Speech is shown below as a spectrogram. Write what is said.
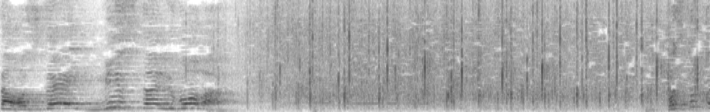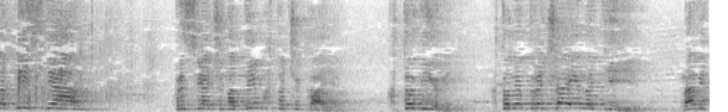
та гостей міста Львова. пісня присвячена тим, хто чекає, хто вірить, хто не втрачає надії, навіть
